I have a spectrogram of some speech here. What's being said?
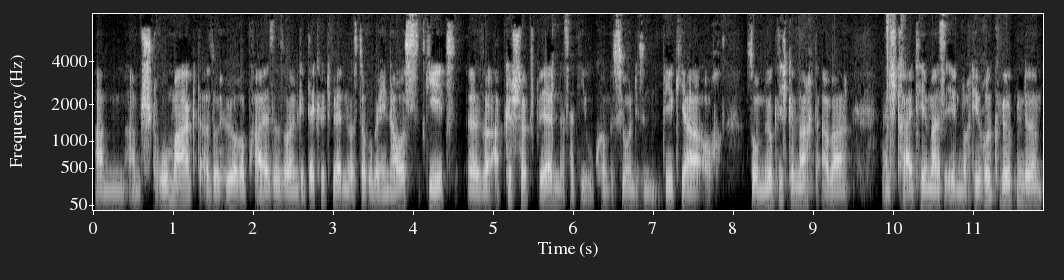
am, am Strommarkt. Also höhere Preise sollen gedeckelt werden. Was darüber hinaus geht, äh, soll abgeschöpft werden. Das hat die EU-Kommission diesen Weg ja auch so möglich gemacht. Aber ein Streitthema ist eben noch die rückwirkende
